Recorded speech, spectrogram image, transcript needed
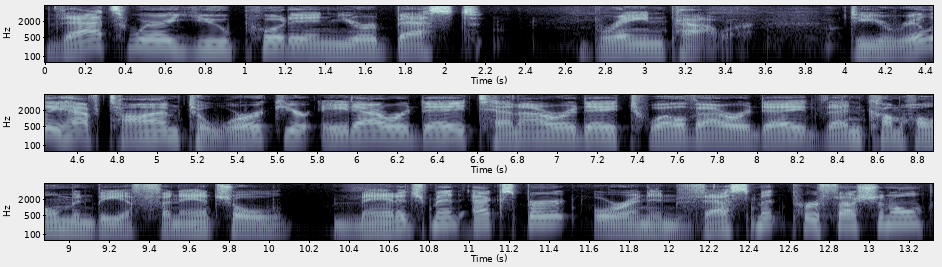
that's where you put in your best brain power. Do you really have time to work your eight hour day, 10 hour a day, 12 hour a day, then come home and be a financial management expert or an investment professional?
